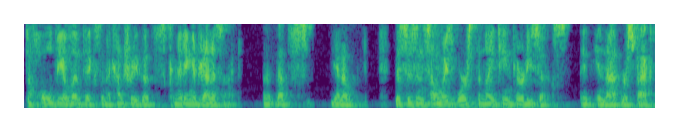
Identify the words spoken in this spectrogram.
to hold the Olympics in a country that's committing a genocide. Uh, that's, you know, this is in some ways worse than 1936 in, in that respect.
